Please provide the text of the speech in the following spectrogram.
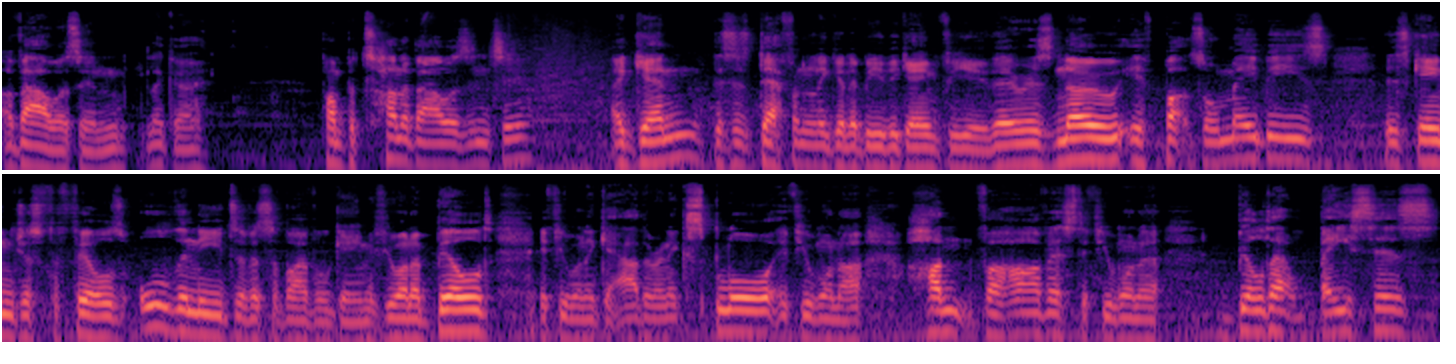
of hours in, let go, pump a ton of hours into, again, this is definitely going to be the game for you. There is no if, buts, or maybes. This game just fulfills all the needs of a survival game. If you want to build, if you want to get out there and explore, if you want to hunt for harvest, if you want to build out bases,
